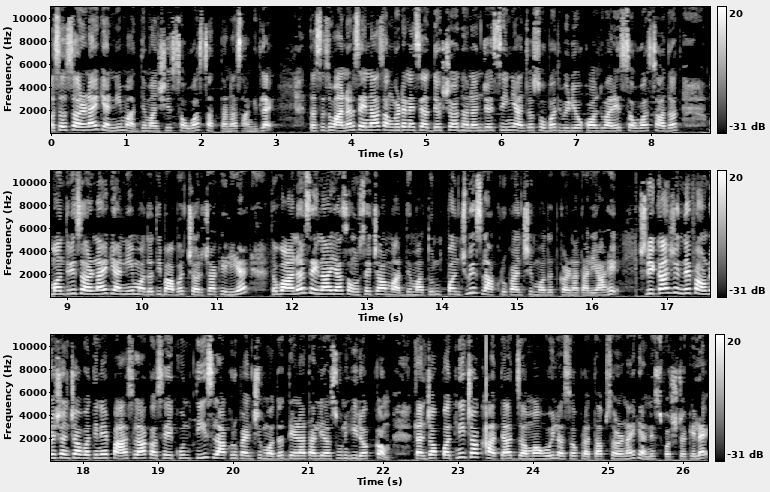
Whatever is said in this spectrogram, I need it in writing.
असं सरनाईक यांनी माध्यमांशी संवाद साधताना सांगितलंय. तसंच वानरसेना संघटनेचे अध्यक्ष धनंजय सिंग यांच्यासोबत व्हिडिओ कॉलद्वारे संवाद साधत मंत्री सरनाईक यांनी मदतीबाबत चर्चा केली आहे. तर वानर सेना या संस्थेच्या माध्यमातून पंचवीस लाख रुपयांची मदत करण्यात आली आहे. श्रीकांत शिंदे फाउंडेशनच्या वतीने पाच लाख असे एकूण तीस लाख रुपयांची मदत देण्यात आली असून ही रक्कम त्यांच्या पत्नीच्या खात्यात जमा होईल असं प्रताप सरनाईक यांनी स्पष्ट केलंय.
